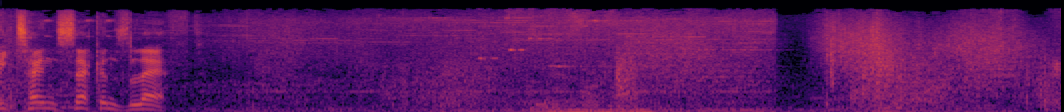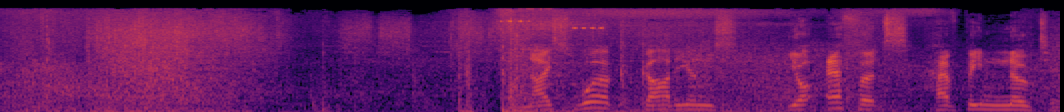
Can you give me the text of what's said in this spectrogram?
Only 10 seconds left. Nice work, Guardians. Your efforts have been noted.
